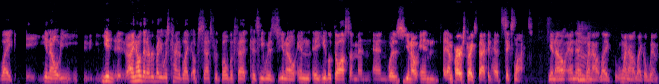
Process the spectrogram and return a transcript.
like you know you I know that everybody was kind of like obsessed with Boba Fett because he was you know in he looked awesome and and was you know in Empire Strikes Back and had six lines you know and then Mm. went out like went out like a wimp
